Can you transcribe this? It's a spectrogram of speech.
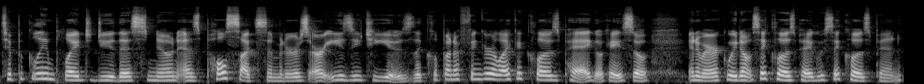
typically employed to do this, known as pulse oximeters, are easy to use. They clip on a finger like a clothes peg. Okay, so in America we don't say clothes peg, we say clothespin.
